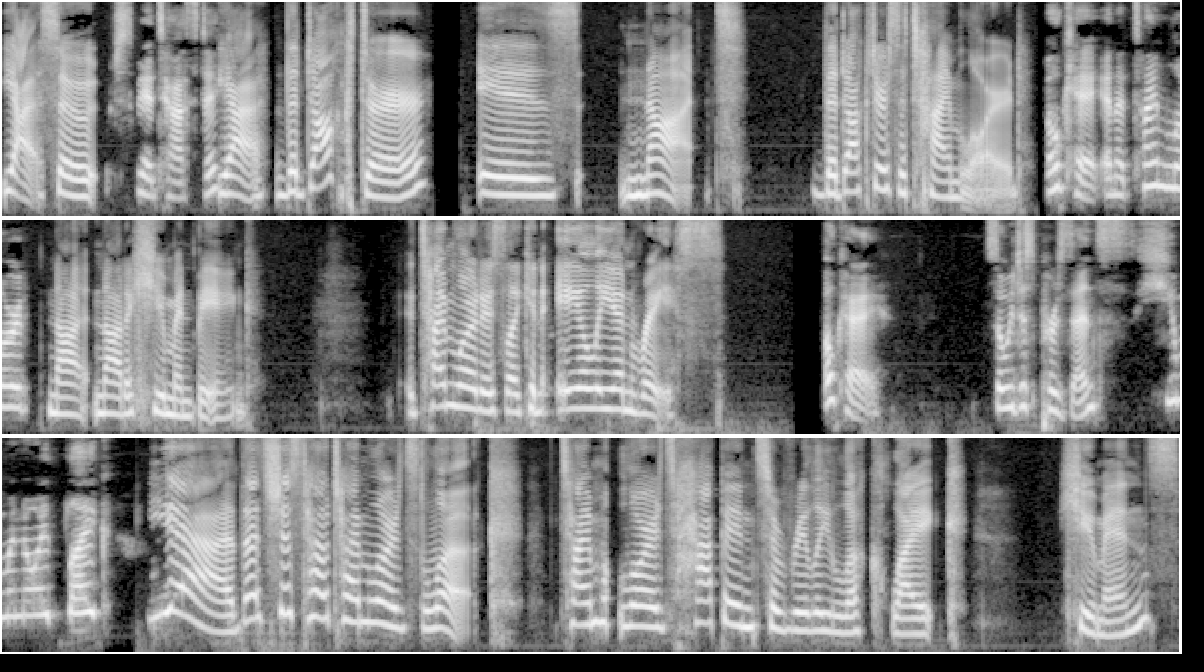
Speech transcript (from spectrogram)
Yeah. So which is fantastic. Yeah. The Doctor is not. The Doctor is a Time Lord. Okay, and a Time Lord, not not a human being. A Time Lord is like an alien race. Okay. So he just presents humanoid like? Yeah, that's just how Time Lords look. Time Lords happen to really look like humans.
